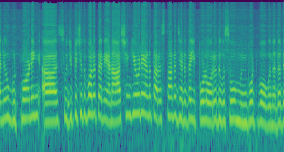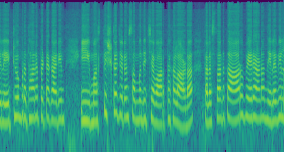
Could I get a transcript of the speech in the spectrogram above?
അനു ഗുഡ് മോർണിംഗ്. സൂചിപ്പിച്ചതുപോലെ തന്നെയാണ് ആശങ്കയോടെയാണ് തലസ്ഥാന ജനത ഇപ്പോൾ ഓരോ ദിവസവും മുൻപോട്ട് പോകുന്നത്. അതിൽ ഏറ്റവും പ്രധാനപ്പെട്ട കാര്യം ഈ മസ്തിഷ്ക ജ്വരം സംബന്ധിച്ച വാർത്തകളാണ്. തലസ്ഥാനത്ത് ആറു പേരാണ് നിലവിൽ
